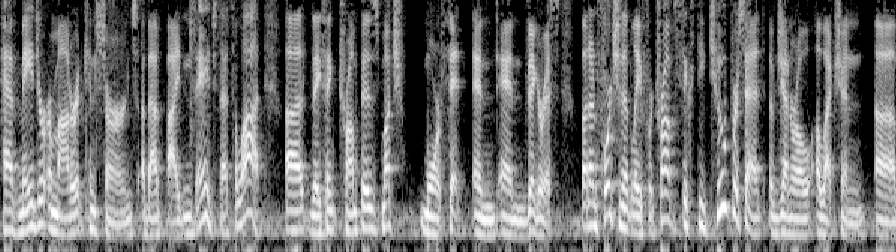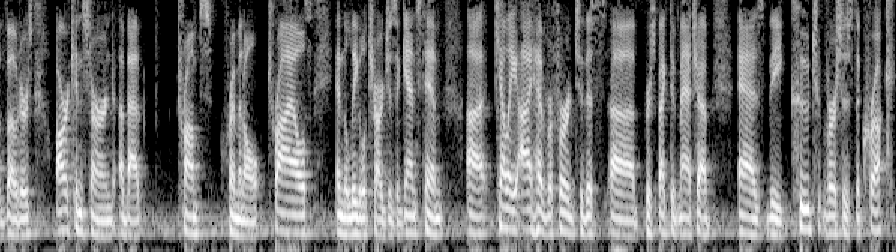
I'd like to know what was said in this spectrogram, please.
have major or moderate concerns about Biden's age. That's a lot. Uh, they think Trump is much more fit and, and vigorous. But unfortunately for Trump, 62% of general election uh, voters are concerned about Trump's criminal trials and the legal charges against him. Uh, Kelly, I have referred to this uh, perspective matchup as the coot versus the crook,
